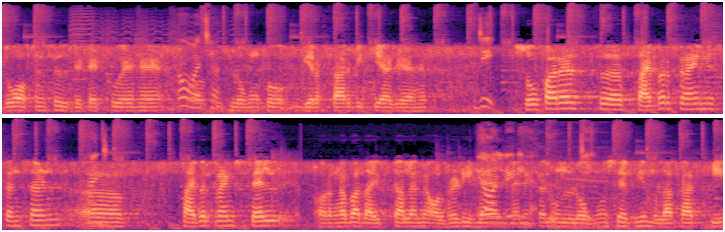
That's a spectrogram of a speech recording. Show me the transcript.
दो ऑफेंसेस डिटेक्ट हुए हैं और अच्छा। कुछ लोगों को गिरफ़्तार भी किया गया है। जी। So far as cyber crime is concern cyber crime cell Aurangabad आयुक्तालय में ऑलरेडी है। मैंने कल उन लोगों से भी मुलाकात की।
